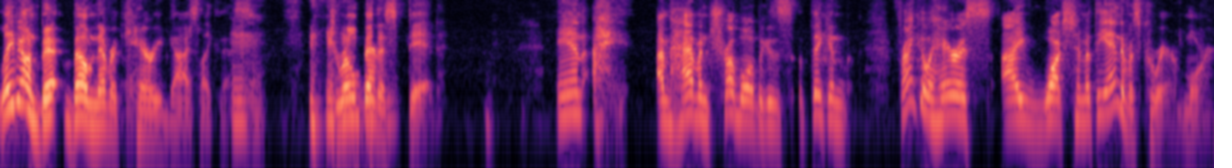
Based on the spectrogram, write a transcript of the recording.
Le'Veon Be- Bell never carried guys like this. Jerome Bettis did, and I, I'm having trouble because thinking Franco Harris. I watched him at the end of his career more,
